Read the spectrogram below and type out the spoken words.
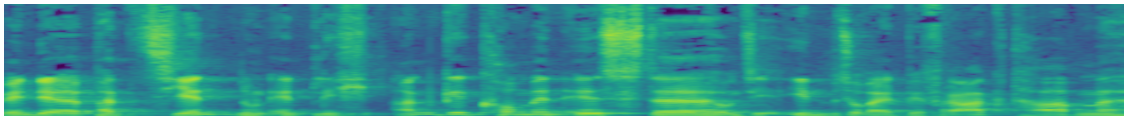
wenn der Patient nun endlich angekommen ist äh, und Sie ihn soweit befragt haben,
